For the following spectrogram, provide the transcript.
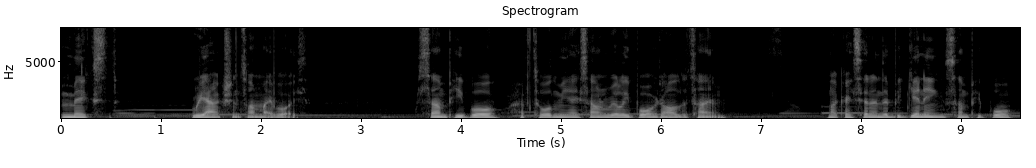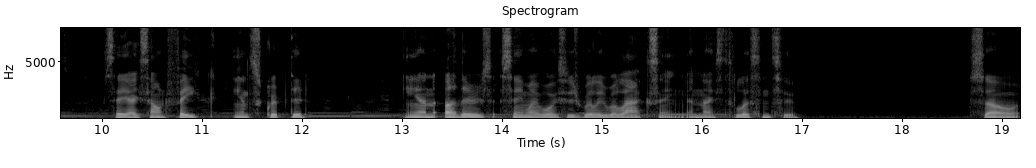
mixed reactions on my voice. Some people have told me I sound really bored all the time. Like I said in the beginning, some people say I sound fake and scripted, and others say my voice is really relaxing and nice to listen to. So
